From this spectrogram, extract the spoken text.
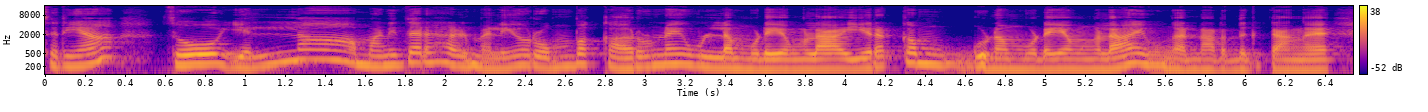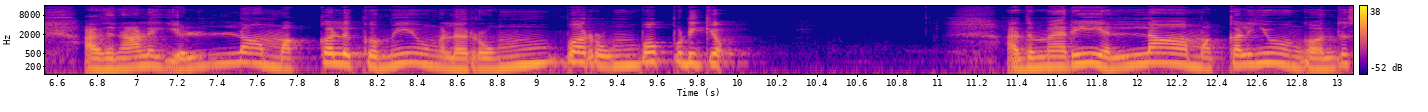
சரியா? ஸோ எல்லா மனிதர்கள் மேலேயும் ரொம்ப கருணை உள்ள உடையவங்களா இரக்கம் குணமுடையவங்களா இவங்க நடந்துக்கிட்டாங்க. அதனால் எல்லா மக்களுக்குமே இவங்களை ரொம்ப ரொம்ப பிடிக்கும். அது மாதிரி எல்லா மக்களையும் இவங்க வந்து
